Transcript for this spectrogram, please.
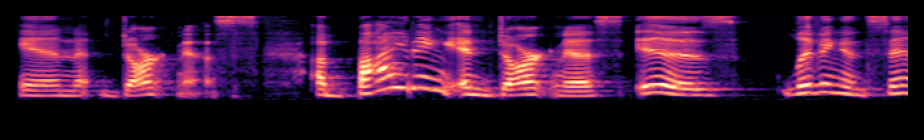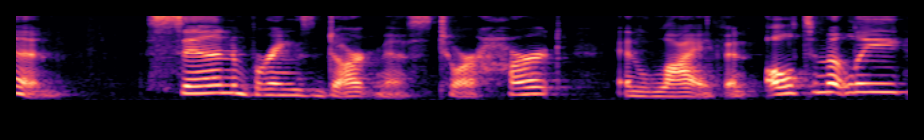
in darkness. Abiding in darkness is living in sin. Sin brings darkness to our heart and life. And ultimately,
